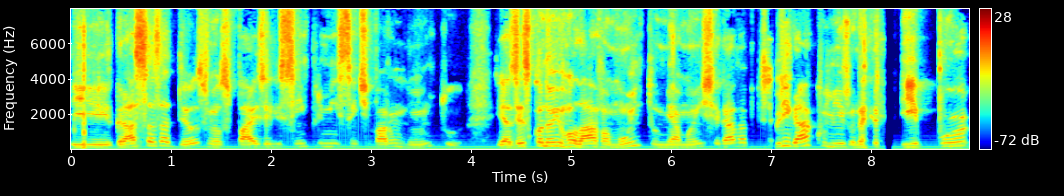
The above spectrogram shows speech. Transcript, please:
E graças a Deus, meus pais, eles sempre me incentivaram muito. E às vezes quando eu enrolava muito, minha mãe chegava a brigar comigo, né? E por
